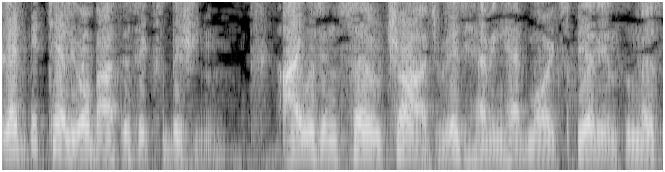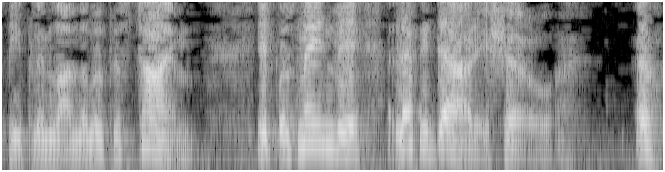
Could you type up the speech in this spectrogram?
let me tell you about this exhibition. I was in sole charge of it, having had more experience than most people in London at this time. It was mainly a lapidary show. Oh,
